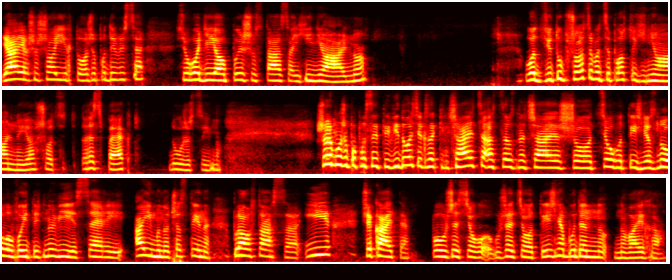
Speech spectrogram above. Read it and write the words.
Я, якщо що, їх теж подивлюся. Сьогодні я опишу Стаса геніально. От з YouTube шорцами це просто геніально. Я в шоці. Респект. Дуже сильно. Що я можу попросити? Відосик закінчається, а це означає, що цього тижня знову вийдуть нові серії, а іменно частини Brawl Старса. І чекайте, бо вже цього, вже цього тижня буде нова ігра.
